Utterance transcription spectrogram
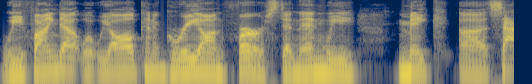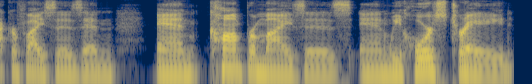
We find out what we all can agree on first, and then we make uh, sacrifices and and compromises, and we horse trade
